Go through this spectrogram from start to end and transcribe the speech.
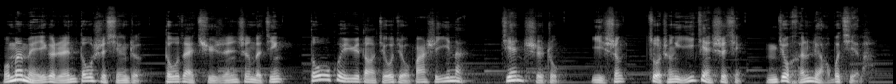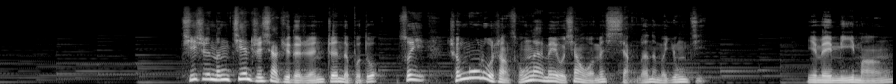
我们每一个人都是行者，都在取人生的经，都会遇到九九八十一难，坚持住。”一生做成一件事情，你就很了不起了。其实能坚持下去的人真的不多，所以成功路上从来没有像我们想的那么拥挤。因为迷茫，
